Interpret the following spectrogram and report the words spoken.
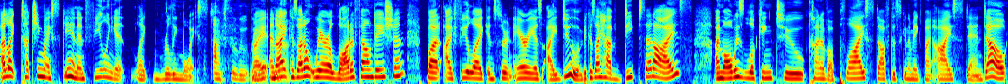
I like touching my skin and feeling it like really moist. Absolutely. Right? And I cuz I don't wear a lot of foundation, but I feel like in certain areas I do. And because I have deep set eyes, I'm always looking to kind of apply stuff that's going to make my eyes stand out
